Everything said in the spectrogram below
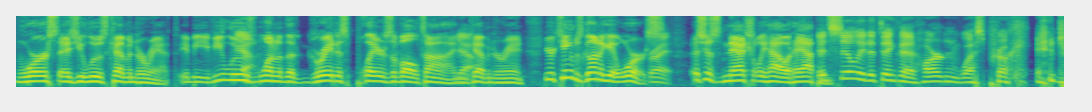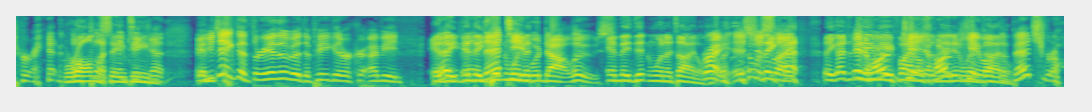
worse as you lose Kevin Durant. I mean, if you lose Yeah. one of the greatest players of all time, Yeah. Kevin Durant, your team's going to get worse. Right. It's just naturally how it happens. It's silly to think that Harden, Westbrook, and Durant We're all on the same team. If And- you take the three of them at the peak of their, I mean, And that, they- and they that didn't team win it- would not lose. and they didn't win a title. right, it's just they like got, they got to the NBA Harden finals came, and Harden they didn't win a off title. the bench for a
